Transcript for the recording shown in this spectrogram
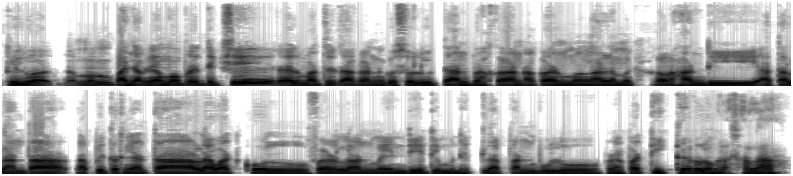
di luar memang banyak yang memprediksi Real Madrid akan kesulitan bahkan akan mengalami kekalahan di Atalanta. Tapi ternyata lewat gol Ferland Mendy di menit 80 berapa? Tiga kalau nggak salah.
